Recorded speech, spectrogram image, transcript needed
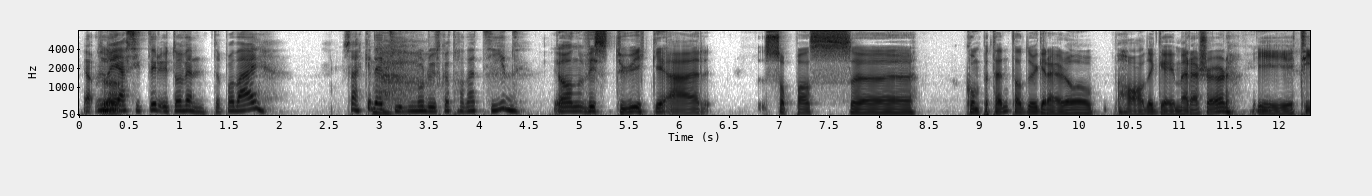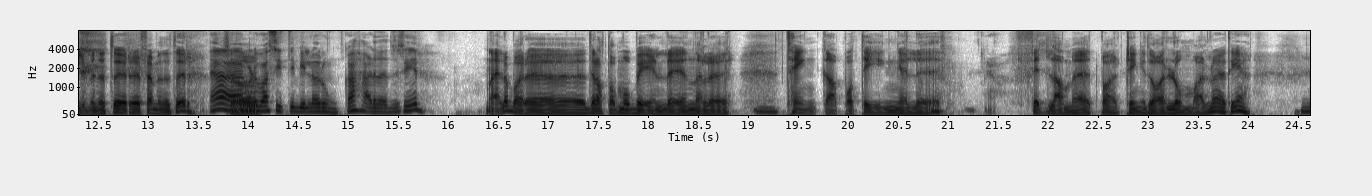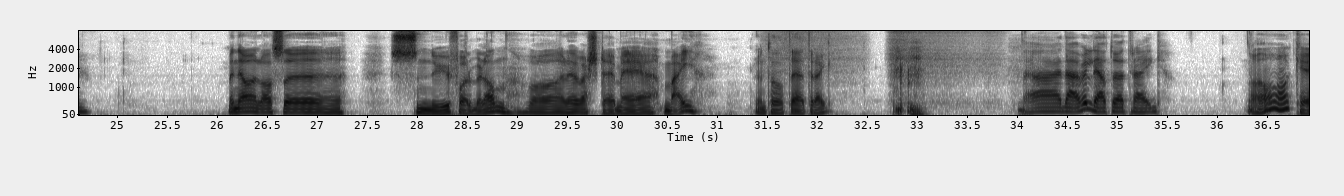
Ja, men Så- når jeg sitter ute og venter på deg, så er ikke det tiden hvor du skal ta deg tid. Ja, hvis du ikke er såpass uh, kompetent at du greier å ha det gøy med deg sjøl i ti minutter, fem minutter Ja, så- Jeg burde bare sitte i bilen og runka, er det det du sier? Nei, eller bare dratt opp mobilen din, eller tenka på ting, eller fidla med et par ting du har i lomma, eller noe, jeg vet ikke. Men ja, la oss uh, snu formelen. Hva er det verste med meg, rundt at jeg er treig? Nei, det er vel det at du er treig. Ja, ok.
